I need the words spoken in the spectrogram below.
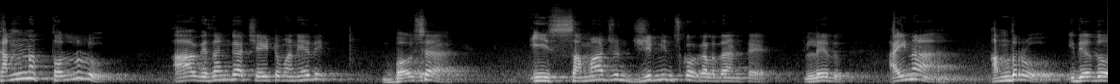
కన్న తల్లులు ఆ విధంగా చేయటం అనేది బహుశా ఈ సమాజం జీర్ణించుకోగలదా అంటే లేదు. అయినా అందరూ ఇదేదో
